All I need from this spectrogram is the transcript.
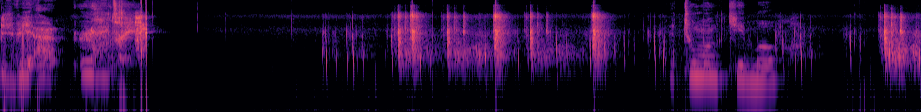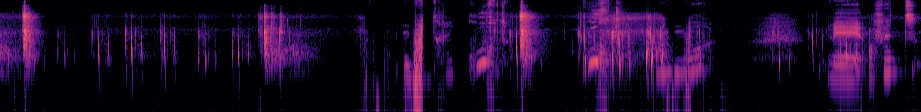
Je vais à l'entrée. Il y a tout le monde qui est mort. Elle est très courte. Courte vidéo. Mais en fait,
